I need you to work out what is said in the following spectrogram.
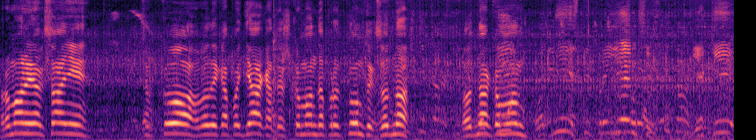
Роману і Оксані Чубко, велика подяка, це ж команда Продкомтекс, одна, одна команда, Одні з підприємців, які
